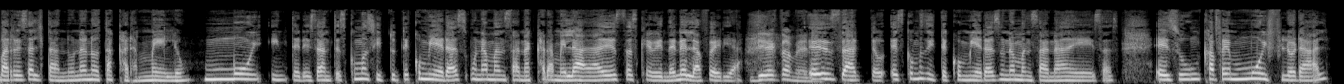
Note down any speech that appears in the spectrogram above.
va resaltando una nota caramelo muy interesante. Es como si tú te comieras una manzana caramelada de estas que venden en la feria. Directamente. Exacto. Es como si te comieras una manzana de esas. Es un café muy floral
